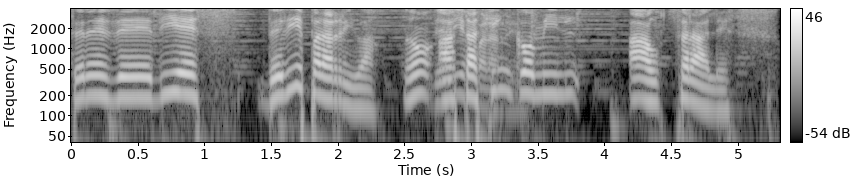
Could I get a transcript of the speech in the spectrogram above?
Tenés de 10. De 10 para arriba, ¿no? De 10 Hasta para 5.000 australes.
